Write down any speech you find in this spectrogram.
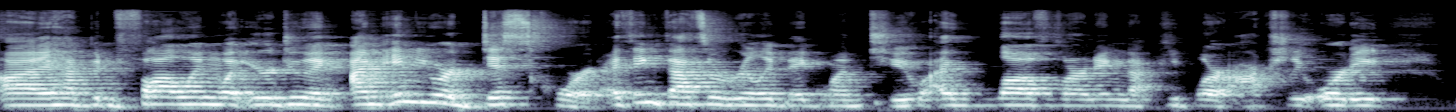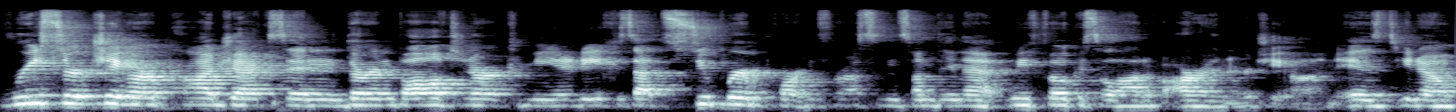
I have been following what you're doing. I'm in your Discord. I think that's a really big one too. I love learning that people are actually already researching our projects and they're involved in our community because that's super important for us and something that we focus a lot of our energy on is you know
